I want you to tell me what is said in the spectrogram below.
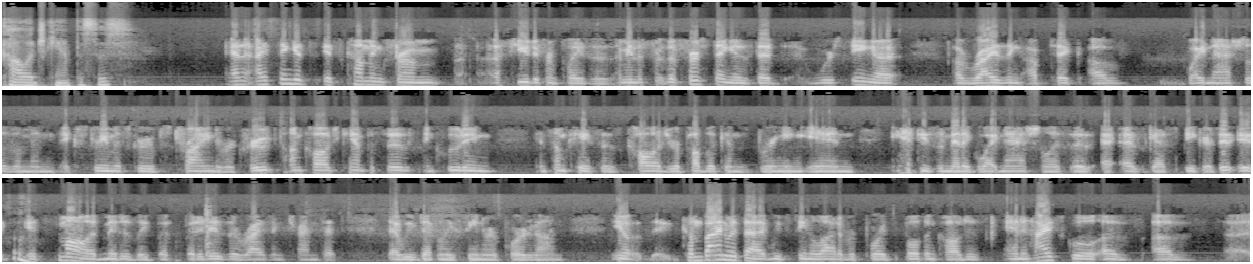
college campuses? And I think it's it's coming from a few different places. I mean, the, the first thing is that we're seeing a, a rising uptick of white nationalism and extremist groups trying to recruit on college campuses, including in some cases college Republicans bringing in anti-Semitic white nationalists as, as guest speakers. It, it, it's small, admittedly, but but it is a rising trend that that we've definitely seen and reported on you know, combined with that, we've seen a lot of reports, both in colleges and in high school, of of uh,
